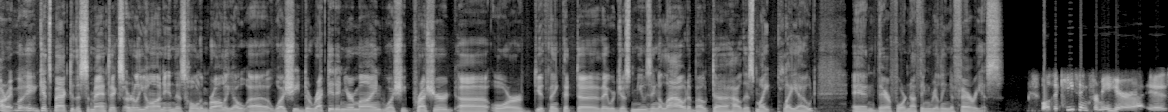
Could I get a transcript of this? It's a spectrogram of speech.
All right. Well, it gets back to the semantics early on in this whole imbroglio. Uh, was she directed in your mind? Was she pressured? Uh, or do you think that uh, they were just musing aloud about uh, how this might play out and therefore nothing really nefarious? Well, the key thing for me here is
